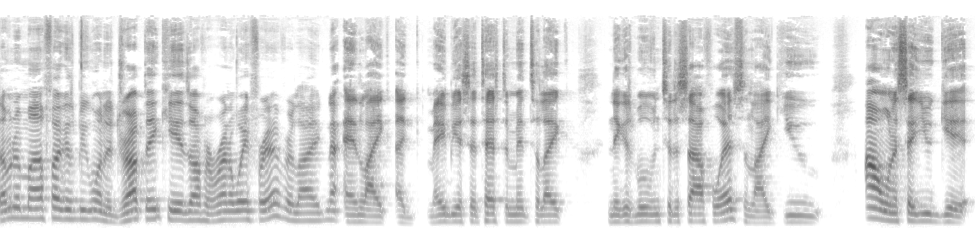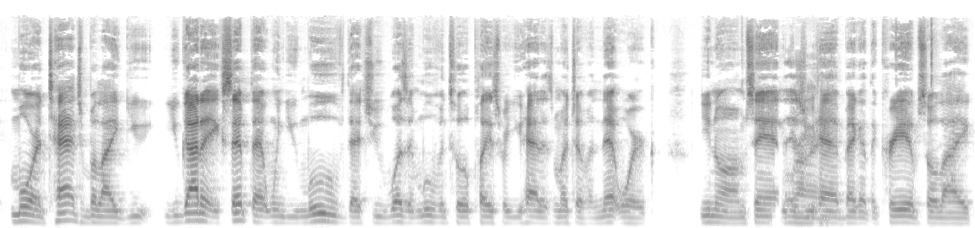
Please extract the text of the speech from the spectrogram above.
some of the motherfuckers be want to drop their kids off and run away forever. Like, and like a, maybe it's a testament to like niggas moving to the Southwest and like you. I don't want to say you get more attached, but like you you got to accept that when you moved, that you wasn't moving to a place where you had as much of a network. You know what I'm saying? As you had back at the crib. So like,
